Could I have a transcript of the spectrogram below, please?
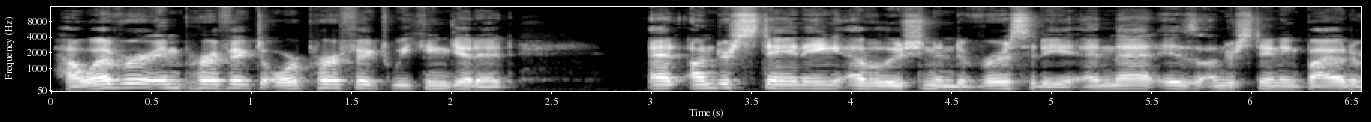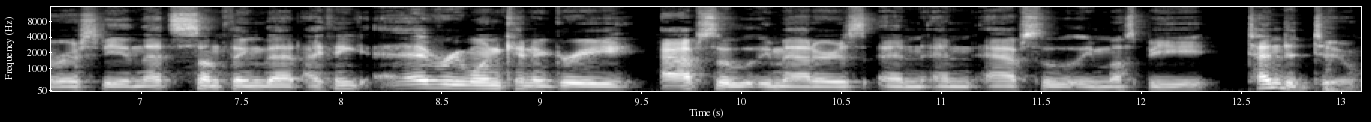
however imperfect or perfect we can get it, at understanding evolution and diversity, and that is understanding biodiversity, and that's something that I think everyone can agree absolutely matters and and absolutely must be tended to.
